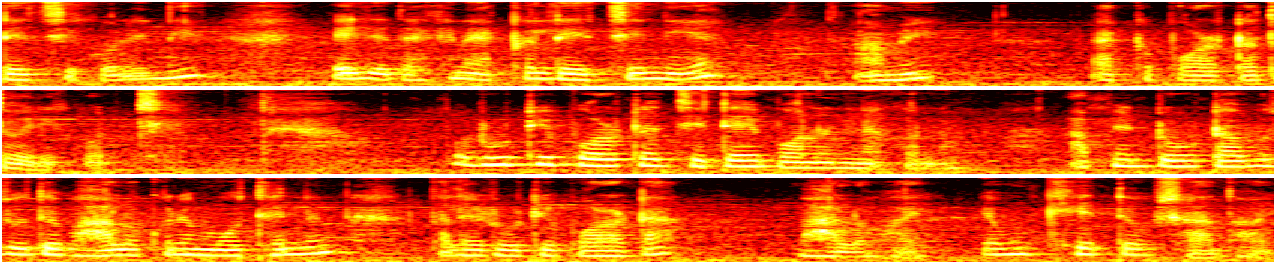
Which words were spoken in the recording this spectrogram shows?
লেচি করে নিয়ে, এই যে দেখেন একটা লেচি নিয়ে আমি একটা পরোটা তৈরি করছি। রুটি পরোটা যেটাই বলেন না কেন, আপনি ডোটাও যদি ভালো করে মথে নেন, তাহলে রুটি পরোটা ভালো হয় এবং খেতেও স্বাদ হয়।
